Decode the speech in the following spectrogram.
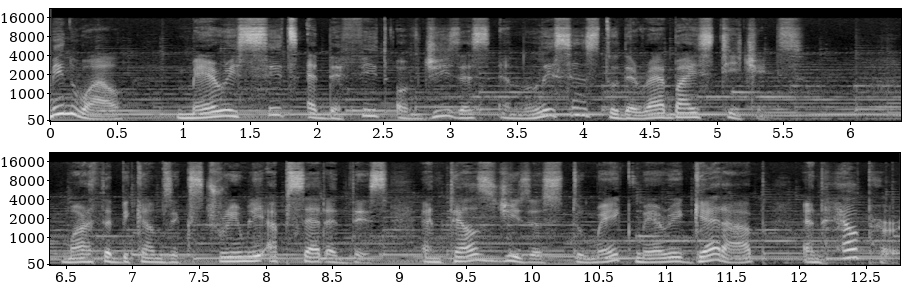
Meanwhile, Mary sits at the feet of Jesus and listens to the rabbi's teachings. Martha becomes extremely upset at this and tells Jesus to make Mary get up and help her.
